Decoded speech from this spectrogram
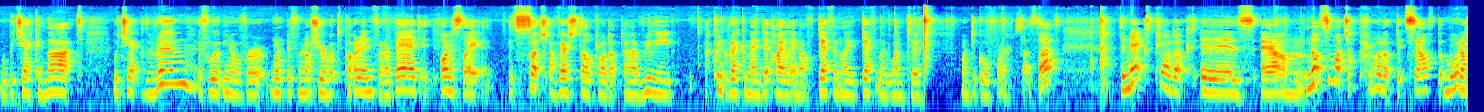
we'll be checking that. We check the room if we, you know, if we're, if we're not sure what to put her in for our bed. It, honestly, it's such a versatile product, and I really, I couldn't recommend it highly enough. Definitely, definitely one to, one to go for. So that's that. The next product is um, not so much a product itself, but more a, I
